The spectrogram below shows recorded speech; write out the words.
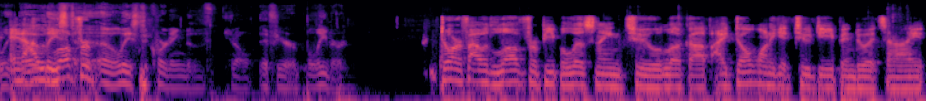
Or at And I would least, love for- uh, at least according to you know, if you're a believer. Dorf, I would love for people listening to look up. I don't want to get too deep into it tonight,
